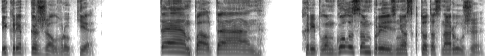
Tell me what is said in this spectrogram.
и крепко сжал в руке. «Темплтон!» Хриплым голосом произнес кто-то снаружи.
